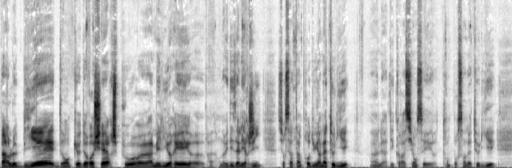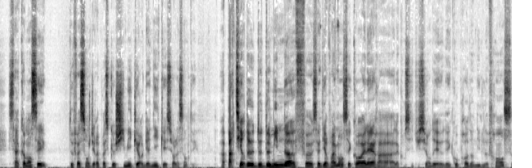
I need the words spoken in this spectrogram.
par le biais donc de recherches pour euh, améliorer. Euh, on avait des allergies sur certains produits en atelier. Hein, la décoration, c'est 30% d'atelier. Ça a commencé de façon, je dirais presque chimique et organique et sur la santé. À partir de, 2009, euh, c'est-à-dire vraiment c'est corrélaire à, la constitution des, des coprod en Ile-de-France,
